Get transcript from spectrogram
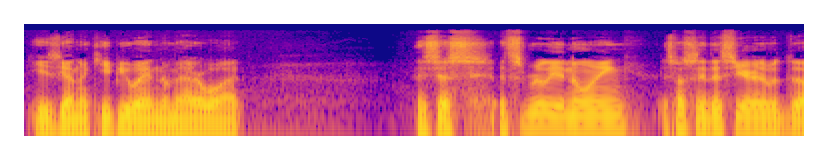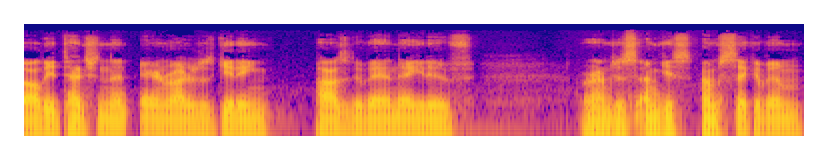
he's gonna keep you in no matter what. It's just it's really annoying, especially this year with the, all the attention that Aaron Rodgers is getting, positive and negative. Or I'm just I'm just I'm sick of him,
